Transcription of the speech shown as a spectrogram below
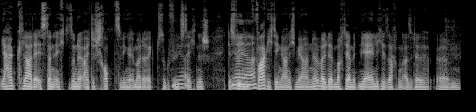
ja, klar, der ist dann echt so eine alte Schraubzwinge immer direkt, so gefühlstechnisch. Deswegen Ja, ja. frage ich den gar nicht mehr, ne? Weil der macht ja mit mir ähnliche Sachen. Also der ähm,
